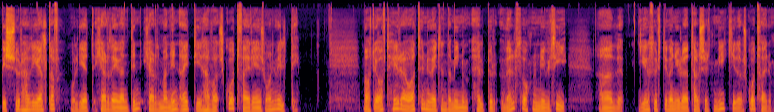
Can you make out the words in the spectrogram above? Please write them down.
Bissur hafði ég alltaf og let hjarðegandin, hjarðmannin, ætið hafa skotfæri eins og hann vildi. Mátti oft heyra á atvinnuveitenda mínum heldur velþóknun yfir því að ég þurfti venjulega talsveit mikið af skotfærum.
